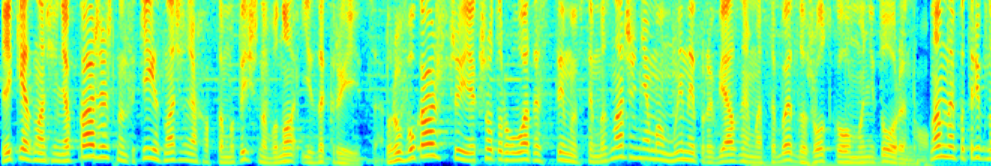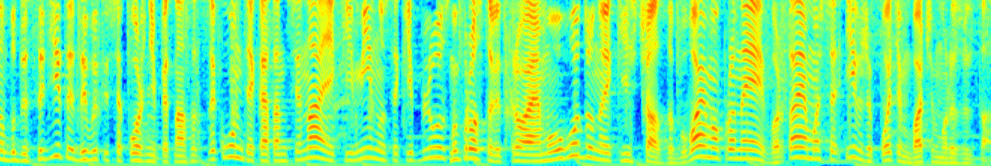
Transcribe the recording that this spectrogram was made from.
Яке значення вкажеш, на таких значеннях автоматично воно і закриється. Грубо кажучи, якщо торгувати з цими всіми значеннями ми не прив'язуємо себе до жорсткого моніторингу. Нам не потрібно буде сидіти, дивитися кожні 15 секунд, яка там ціна, який мінус, який плюс. Ми просто відкриваємо угоду, на якийсь час забуваємо про неї, вертаємося і вже потім бачимо результат.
